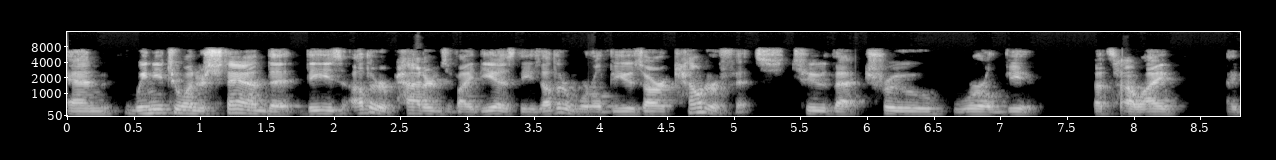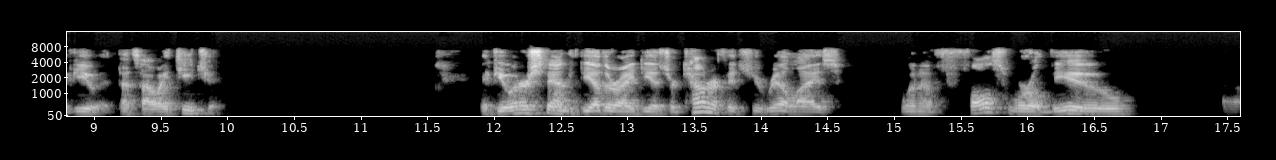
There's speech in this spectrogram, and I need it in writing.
And we need to understand that these other patterns of ideas, these other worldviews, are counterfeits to that true worldview. That's how I, I view it. That's how I teach it. If you understand that the other ideas are counterfeits, you realize when a false worldview uh,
